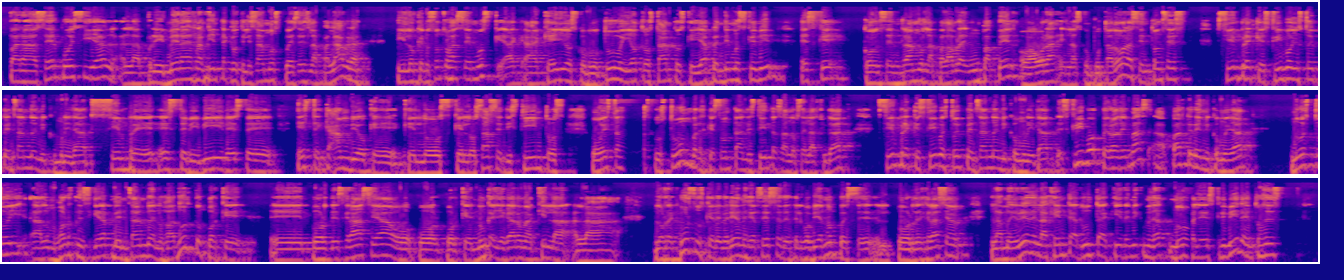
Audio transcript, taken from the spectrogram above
para hacer poesía, la primera herramienta que utilizamos pues es la palabra. Y lo que nosotros hacemos, que aquellos como tú y otros tantos que ya aprendimos a escribir, es que concentramos la palabra en un papel o ahora en las computadoras. Entonces, siempre que escribo yo estoy pensando en mi comunidad, siempre este vivir, este, este cambio que, que, los, que los hace distintos o estas costumbres que son tan distintas a los de la ciudad. Siempre que escribo estoy pensando en mi comunidad. Escribo, pero además, aparte de mi comunidad, no estoy a lo mejor ni siquiera pensando en los adultos porque eh, por desgracia o por porque nunca llegaron aquí la, la, los recursos que deberían ejercerse desde el gobierno, pues eh, por desgracia la mayoría de la gente adulta aquí de mi comunidad no puede escribir, entonces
